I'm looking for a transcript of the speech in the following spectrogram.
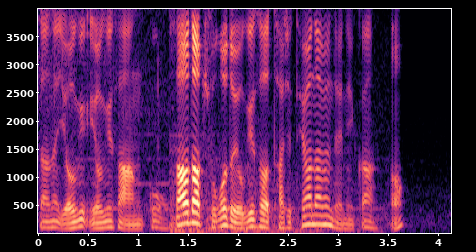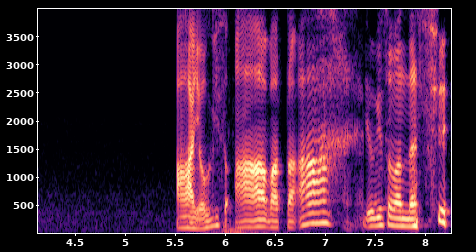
나는 여기 여기서 안고 싸우다 죽어도 여기서 다시 태어나면 되니까 어? 아 여기서 아 맞다. 아 여기서 만났지.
